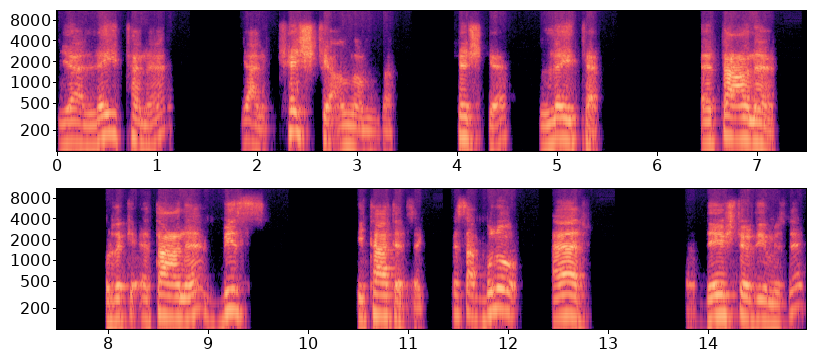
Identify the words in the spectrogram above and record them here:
Ya leytene yani keşke anlamında. Keşke leyte eta'ne buradaki eta'ne biz itaat etsek. Mesela bunu eğer değiştirdiğimizde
